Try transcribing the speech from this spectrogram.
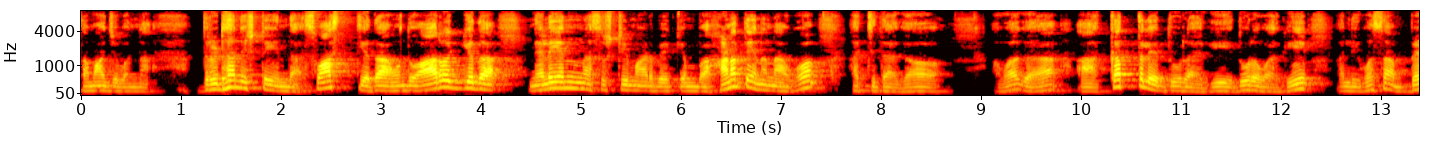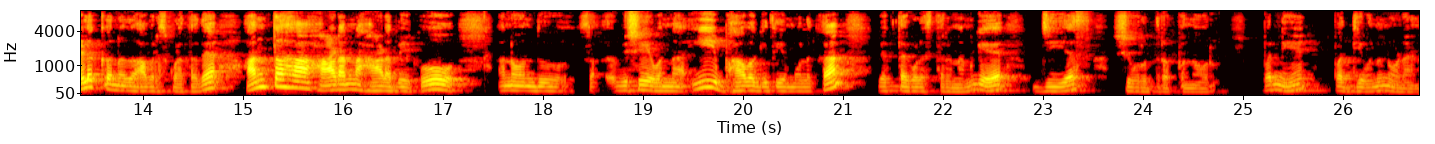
ಸಮಾಜವನ್ನು ದೃಢನಿಷ್ಠೆಯಿಂದ, ಸ್ವಾಸ್ಥ್ಯದ ಒಂದು ಆರೋಗ್ಯದ ನೆಲೆಯನ್ನು ಸೃಷ್ಟಿ ಮಾಡಬೇಕೆಂಬ ಹಣತೆಯನ್ನು ನಾವು ಹಚ್ಚಿದಾಗ ಆವಾಗ ಆ ಕತ್ತಲೆ ದೂರಾಗಿ, ದೂರವಾಗಿ ಅಲ್ಲಿ ಹೊಸ ಬೆಳಕನ್ನು ಆವರಿಸ್ಕೊಳ್ತದೆ. ಅಂತಹ ಹಾಡನ್ನು ಹಾಡಬೇಕು ಅನ್ನೋ ಒಂದು ಸ, ವಿಷಯವನ್ನು ಈ ಭಾವಗೀತೆಯ ಮೂಲಕ ವ್ಯಕ್ತಗೊಳಿಸ್ತಾರೆ ನಮಗೆ ಜಿ ಎಸ್ ಶಿವರುದ್ರಪ್ಪನವರು. ಬನ್ನಿ ಪದ್ಯವನ್ನು ನೋಡೋಣ.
